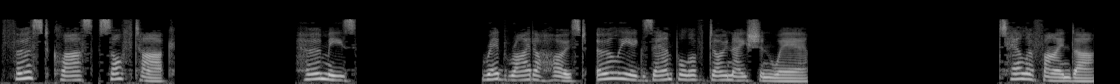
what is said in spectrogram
First Class Softarc. Hermes Red Ryder Host, early example of donationware. Telefinder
